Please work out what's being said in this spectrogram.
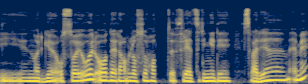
i Norge også i år. Og dere har vel også hatt fredsringer i Sverige, Emmy?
